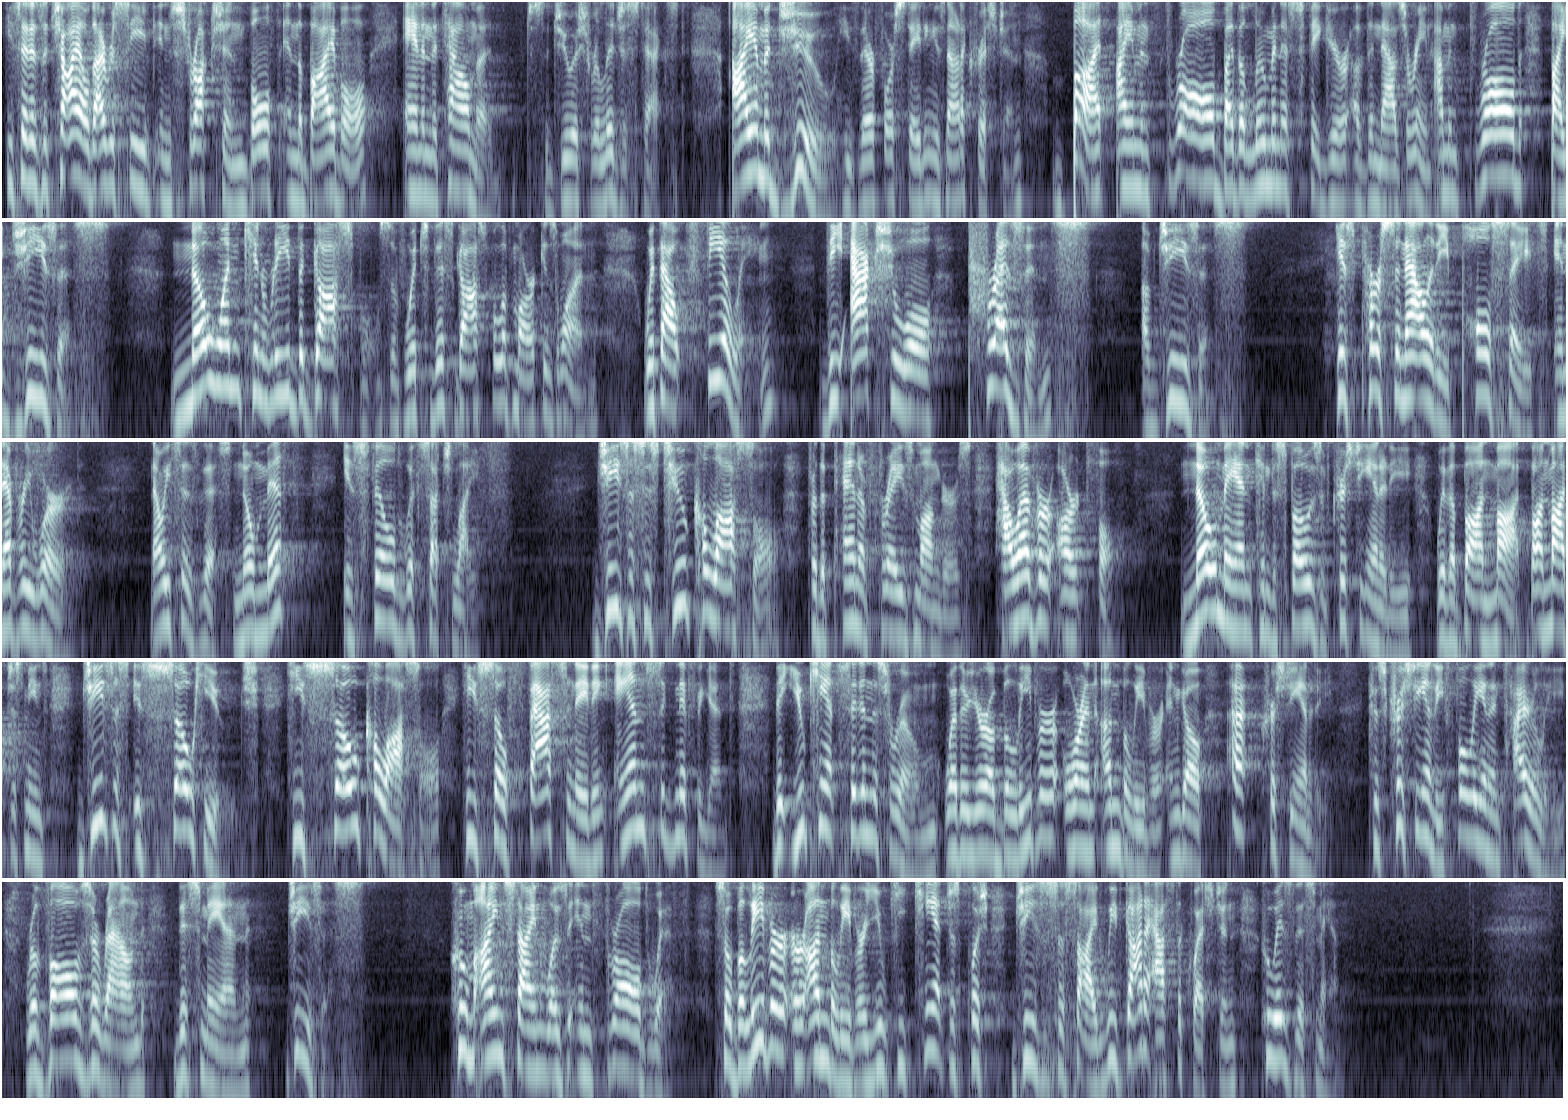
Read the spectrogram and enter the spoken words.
He said, As a child, I received instruction both in the Bible and in the Talmud, which is a Jewish religious text. I am a Jew. He's therefore stating he's not a Christian, but I am enthralled by the luminous figure of the Nazarene. I'm enthralled by Jesus. No one can read the Gospels, of which this Gospel of Mark is one, without feeling the actual presence of Jesus. His personality pulsates in every word. Now he says this no myth is filled with such life. Jesus is too colossal for the pen of phrasemongers, however artful. No man can dispose of Christianity with a bon mot. Bon mot just means Jesus is so huge, he's so colossal, he's so fascinating and significant that you can't sit in this room, whether you're a believer or an unbeliever, and go, ah, Christianity. Because Christianity fully and entirely revolves around this man, Jesus, whom Einstein was enthralled with. So, believer or unbeliever, you, he can't just push Jesus aside. We've got to ask the question who is this man?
